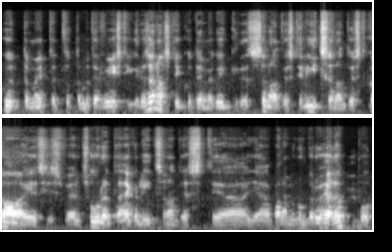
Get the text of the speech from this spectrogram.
kujutame ette, et võtame terve eesti keele sõnastiku, teeme kõikidest sõnadest ja liitsõnadest ka ja siis veel suure tähega liitsõnadest ja, ja paneme number ühe lõppu.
